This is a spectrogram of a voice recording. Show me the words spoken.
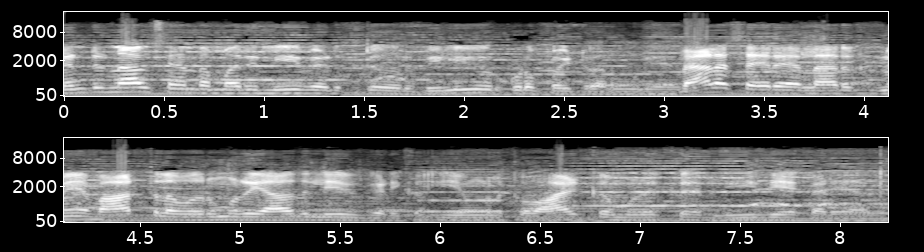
ரெண்டு நாள் சேர்ந்த மாதிரி லீவ் எடுத்துட்டு ஒரு வெளியூர் கூட போயிட்டு வர முடியாது. வேலை செய்கிற எல்லாருக்குமே வாரத்தில் ஒரு முறையாவது லீவு கிடைக்கும். இவங்களுக்கு வாழ்க்கை முழுக்க லீவே கிடையாது.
